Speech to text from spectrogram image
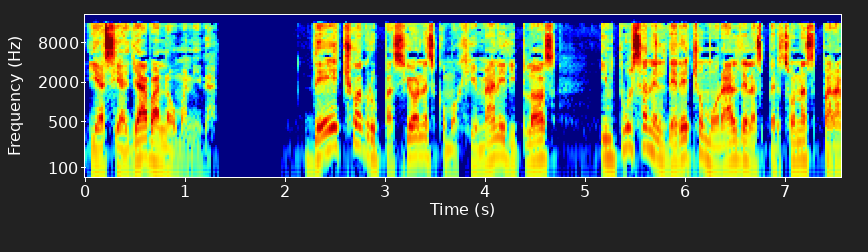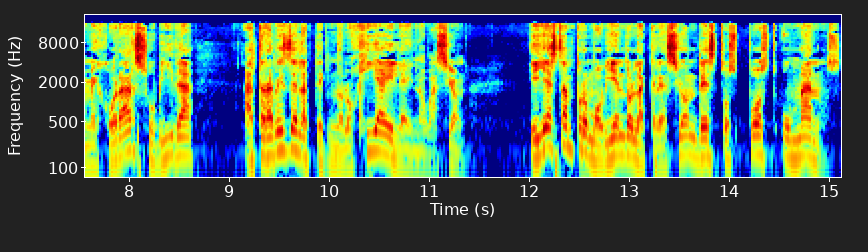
Y hacia allá va la humanidad. De hecho, agrupaciones como Humanity Plus impulsan el derecho moral de las personas para mejorar su vida a través de la tecnología y la innovación, y ya están promoviendo la creación de estos posthumanos,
